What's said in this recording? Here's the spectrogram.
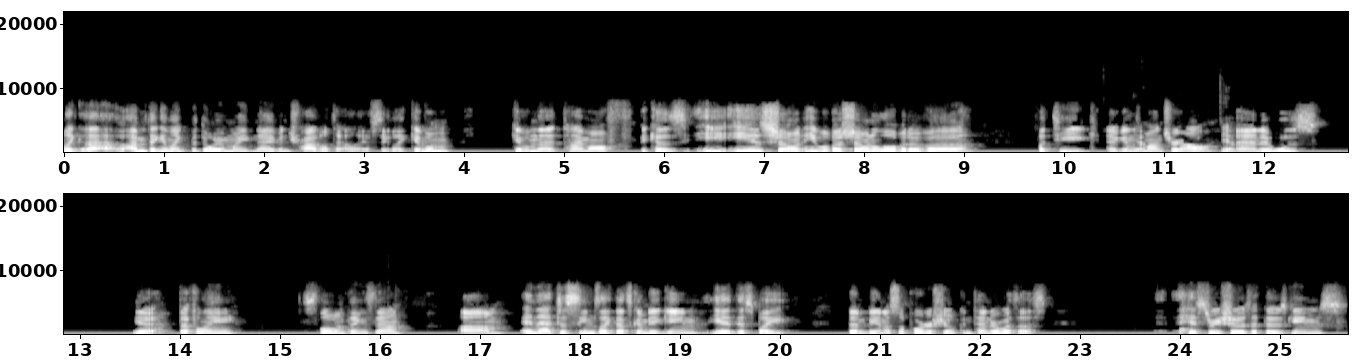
like uh, I'm thinking like Bedoya might not even travel to LAFC. Like give him give him that time off because he he is showing he was showing a little bit of uh fatigue against Yeah. Montreal. Yeah. And it was yeah, definitely slowing things down. Um and that just seems like that's gonna be a game. Yeah, despite them being a supporter shield contender with us. History shows that those games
